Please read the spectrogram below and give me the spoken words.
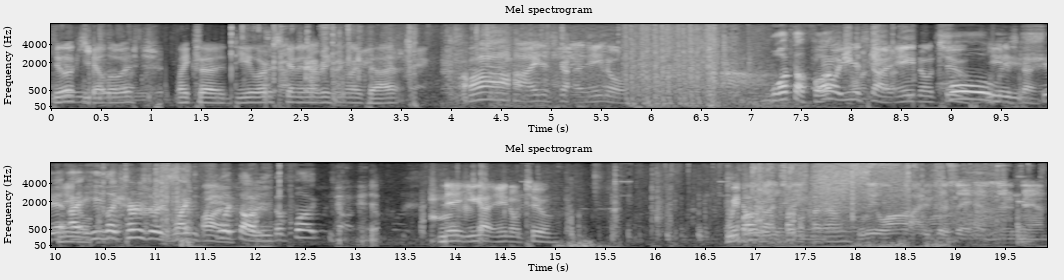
You look yellowish, like the dealer skin and everything like that. Ah, I just got an anal. What the fuck? Oh, you just got anal too. Holy shit! I, he like turns to his right and Oh, flicked on me. The fuck? Nate, you got anal too. We all got anal right now. We lost because they had Moon Man.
